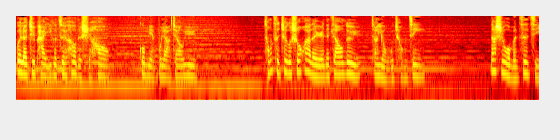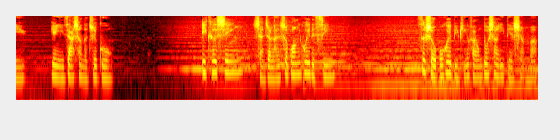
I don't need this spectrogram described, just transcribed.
为了惧怕一个最后的时候，故免不了焦虑，从此这个说话的人的焦虑将永无穷尽，那是我们自己愿意加上的桎梏。一颗心闪着蓝色光辉的心，自首不会比平凡多上一点什么，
